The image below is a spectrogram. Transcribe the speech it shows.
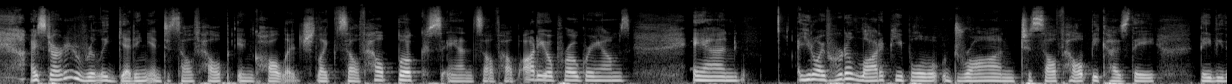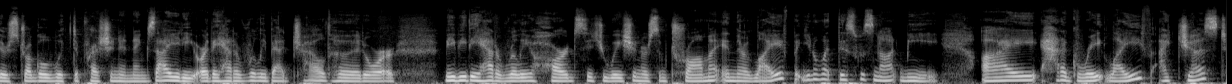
I started really getting into self help in college, like self help books and self help audio programs. And you know, I've heard a lot of people drawn to self help because they they've either struggled with depression and anxiety or they had a really bad childhood or maybe they had a really hard situation or some trauma in their life. But you know what? This was not me. I had a great life. I just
